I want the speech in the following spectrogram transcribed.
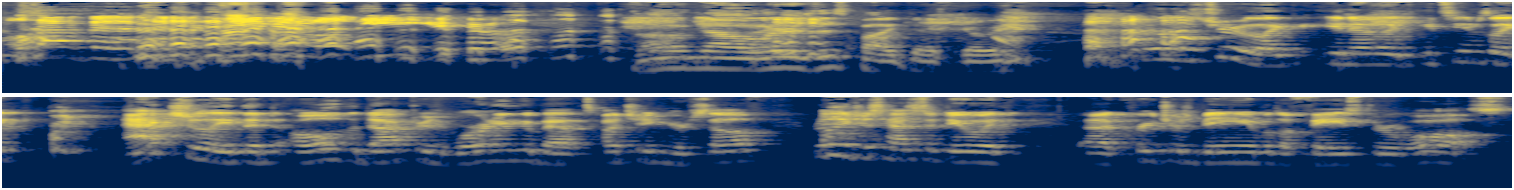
will happen, and a demon will eat you. Oh no, where is this podcast going? Well, it's true. Like you know, it, it seems like actually that all the doctor's warning about touching yourself really just has to do with uh, creatures being able to phase through walls.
